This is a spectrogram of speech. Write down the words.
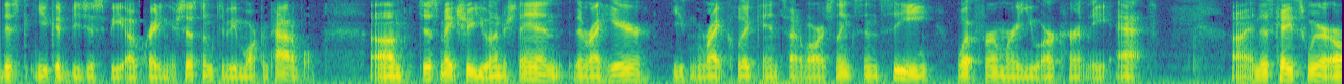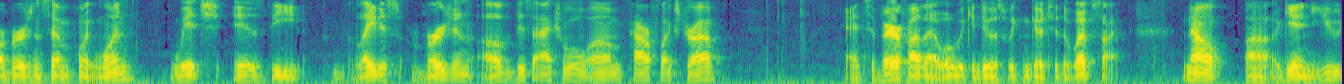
this you could be just be upgrading your system to be more compatible. Um, just make sure you understand that right here you can right click inside of RSLinx and see what firmware you are currently at. Uh, in this case we are version 7.1 which is the latest version of this actual um, PowerFlex drive and to verify that what we can do is we can go to the website. Now uh, again you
